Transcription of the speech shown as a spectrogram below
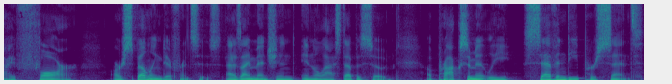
by far are spelling differences, as I mentioned in the last episode. Approximately 70%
